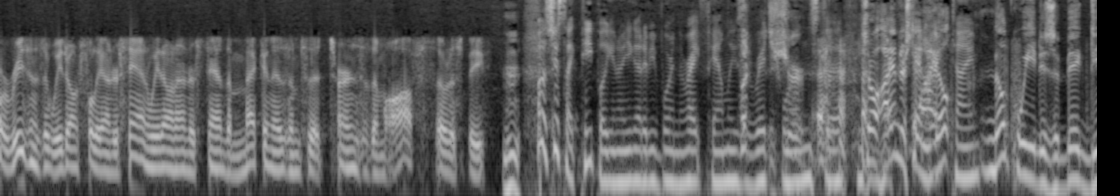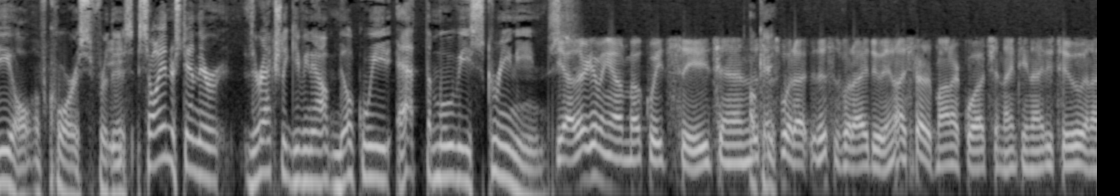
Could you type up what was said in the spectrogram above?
for reasons that we don't fully understand. We don't understand the mechanisms that turns them off, so to speak. Hmm. Well, it's just like people. You know, you got to be born in the right families, the rich ones. The, so know, I understand right milk, milkweed is a big deal, of course, for this. So I understand they're they're actually giving out milkweed at the movie screenings. Yeah, they're giving out milkweed seeds, and this Okay. is what I, this is what I do. You know, I started Monarch Watch in 1992, and I,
